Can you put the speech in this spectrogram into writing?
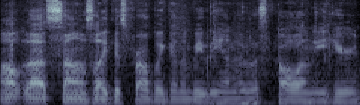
Oh, that sounds like it's probably gonna be the end of this colony here.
